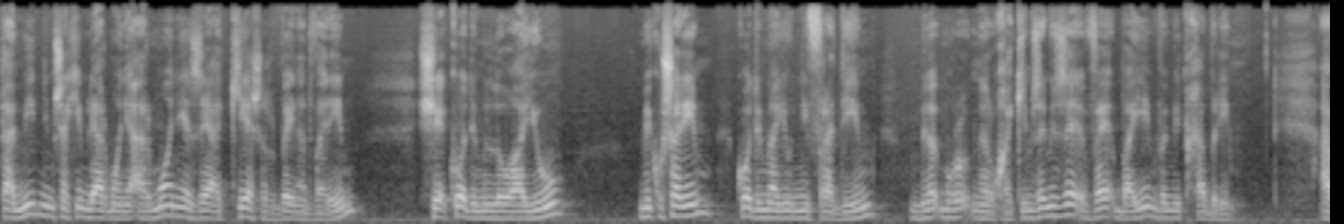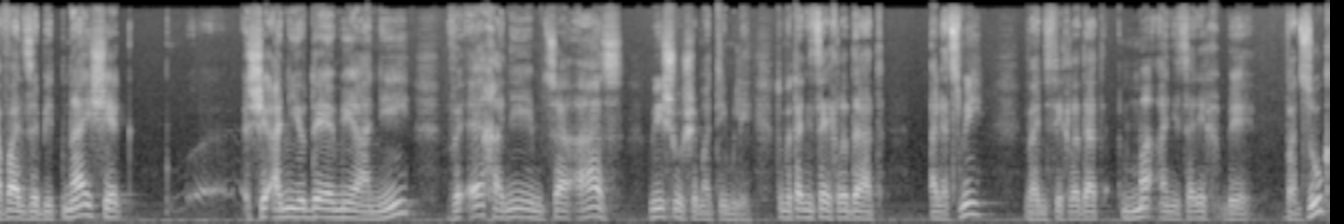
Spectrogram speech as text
תמיד נמשכים להרמוניה. הרמוניה זה הקשר בין הדברים, שקודם לא היו מקושרים, קודם היו נפרדים, מרוחקים זה מזה, ובאים ומתחברים. אבל זה בתנאי ש... שאני יודע מי אני, ואיך אני אמצא אז מישהו שמתאים לי. זאת אומרת, אני צריך לדעת על עצמי, ואני צריך לדעת מה אני צריך בבת זוג,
